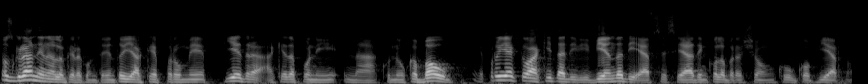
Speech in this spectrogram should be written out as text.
Nos grande na lo que era contento, ya que prome piedra aqui da poni na Kunuka Bau. O projeto aqui está de vivenda de FCCA em colaboração com o governo.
